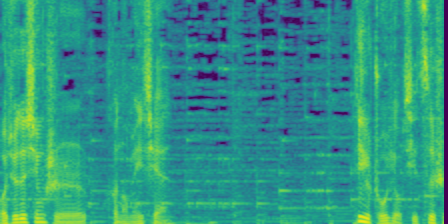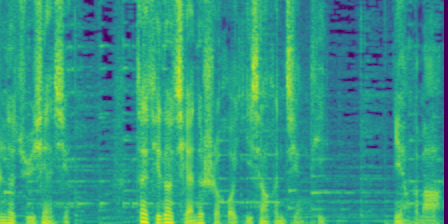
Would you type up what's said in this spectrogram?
我觉得星矢可能没钱。”地主有其自身的局限性，在提到钱的时候一向很警惕。你想干嘛？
